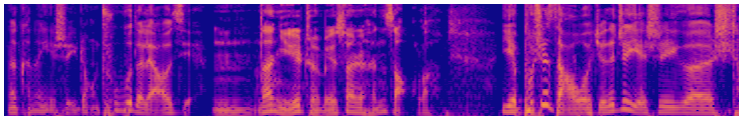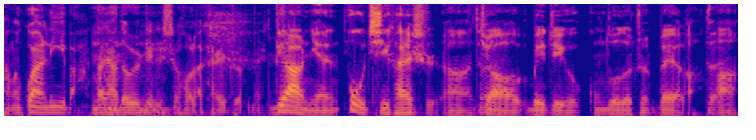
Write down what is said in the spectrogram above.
那可能也是一种初步的了解。嗯，那你这准备算是很早了。也不是早，我觉得这也是一个市场的惯例吧，大家都是这个时候来开始准备。第二年后期开始啊，就要为这个工作做准备了啊。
